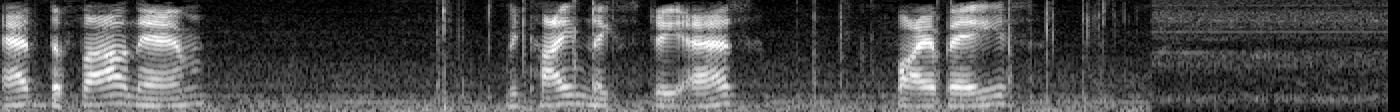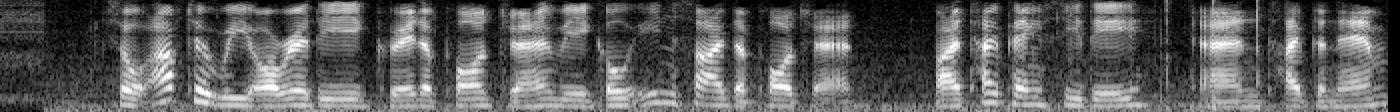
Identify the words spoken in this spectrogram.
add the file name. We type Next.js, Firebase. So after we already create a project, we go inside the project by typing cd and type the name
